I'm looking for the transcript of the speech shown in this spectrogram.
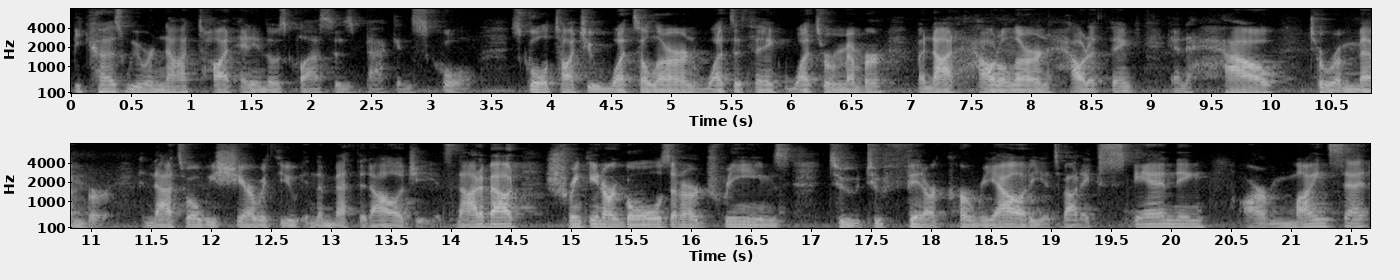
because we were not taught any of those classes back in school. School taught you what to learn, what to think, what to remember, but not how to learn, how to think, and how to remember. And that's what we share with you in the methodology. It's not about shrinking our goals and our dreams to, to fit our current reality. It's about expanding our mindset,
